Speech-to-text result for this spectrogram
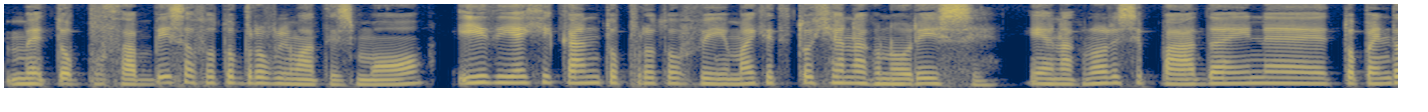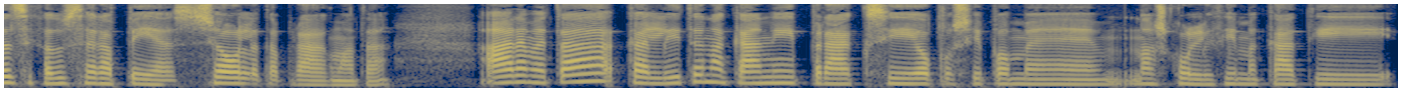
με το που θα μπει σε αυτόν τον προβληματισμό, ήδη έχει κάνει το πρώτο βήμα γιατί το έχει αναγνωρίσει. Η αναγνώριση πάντα είναι το 50% της θεραπείας σε όλα τα πράγματα. Άρα μετά καλείται να κάνει πράξη, όπως είπαμε, να ασχοληθεί με κάτι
